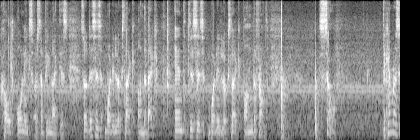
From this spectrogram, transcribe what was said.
called Onyx or something like this. So this is what it looks like on the back, and this is what it looks like on the front. So, the cameras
